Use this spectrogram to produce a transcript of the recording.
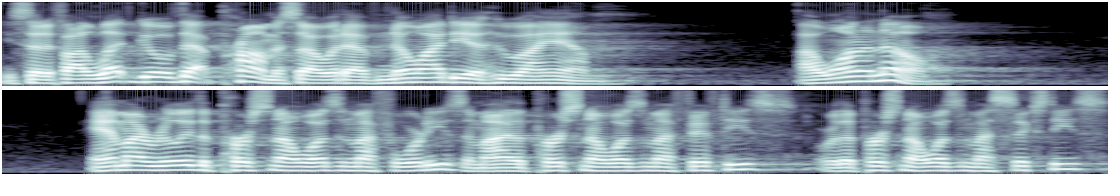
He said, If I let go of that promise, I would have no idea who I am. I want to know. Am I really the person I was in my 40s? Am I the person I was in my 50s? Or the person I was in my 60s?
